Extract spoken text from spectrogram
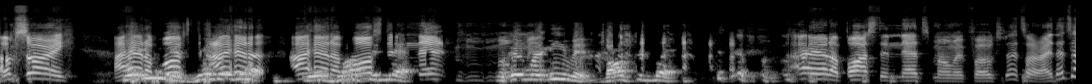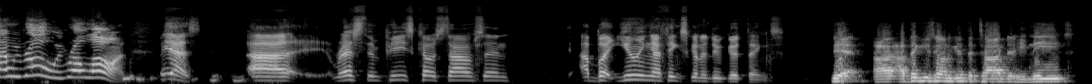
I'm sorry. I had a Boston. I had a I had a Boston net We're, we're even. Boston Net. I had a Boston Nets moment, folks. That's all right. That's how we roll. We roll on. But yes, uh, rest in peace, Coach Thompson. Uh, but Ewing, I think, is going to do good things. Yeah, I, I think he's going to get the time that he needs.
